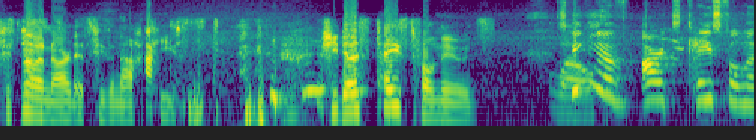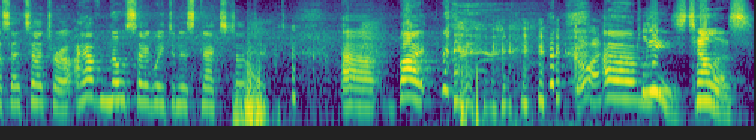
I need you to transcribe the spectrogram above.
She's not an artist. She's an artiste. Artist. She does tasteful nudes. Well, Speaking of art, tastefulness, etc., I have no segue to this next subject. Uh, but go on. um, Please tell us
